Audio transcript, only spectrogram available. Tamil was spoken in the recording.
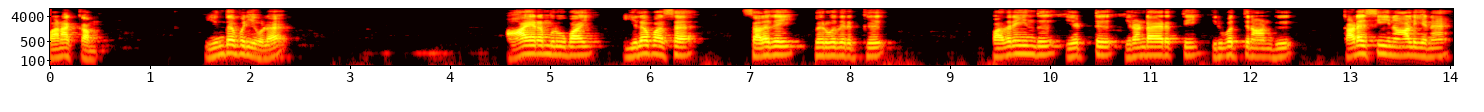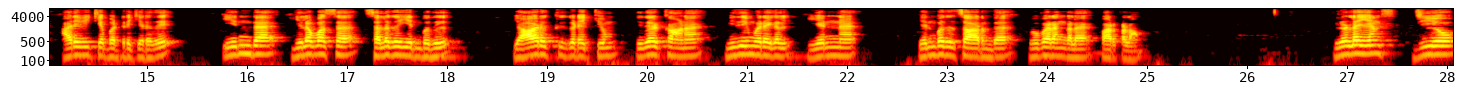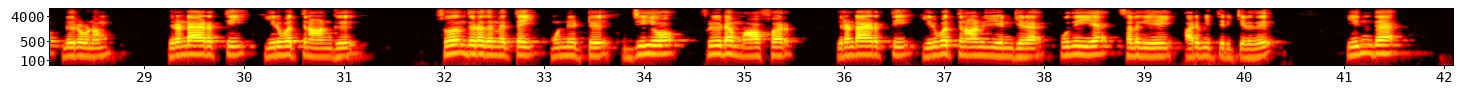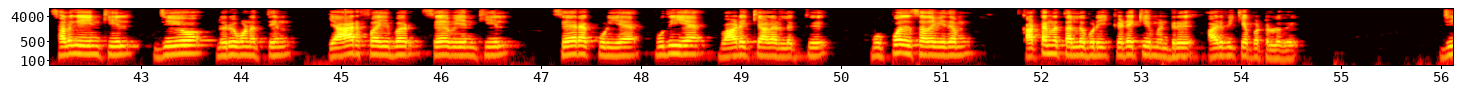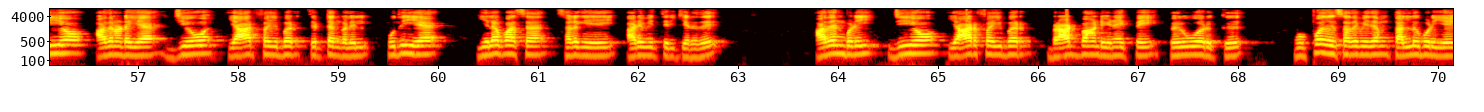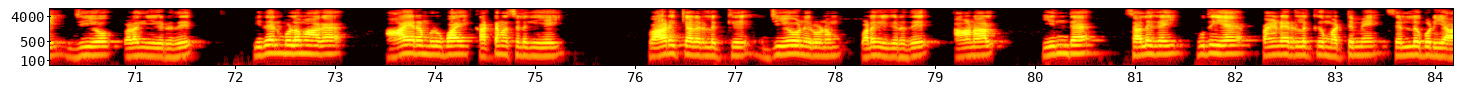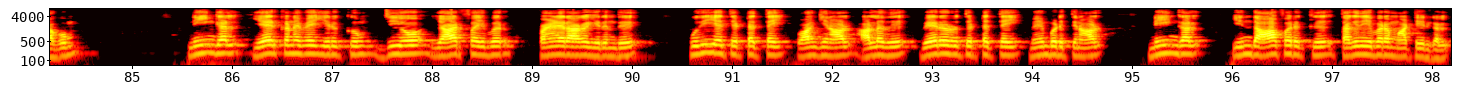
வணக்கம். இந்த வீடியோவில் ஆயிரம் ரூபாய் இலவச சலுகை பெறுவதற்கு பதினைந்து எட்டு இரண்டாயிரத்தி இருபத்தி நான்கு கடைசி நாள் என அறிவிக்கப்பட்டிருக்கிறது. இந்த இலவச சலுகை என்பது யாருக்கு கிடைக்கும்? இதற்கான விதிமுறைகள் என்ன என்பது சார்ந்த விவரங்களை பார்க்கலாம். ரிலையன்ஸ் ஜியோ நிறுவனம் இரண்டாயிரத்தி இருபத்தி நான்கு சுதந்திர தினத்தை முன்னிட்டு ஜியோ ஃப்ரீடம் ஆஃபர் இரண்டாயிரத்தி இருபத்தி நான்கு என்கிற புதிய சலுகையை அறிவித்திருக்கிறது. இந்த சலுகையின் கீழ் ஜியோ நிறுவனத்தின் ஏர் ஃபைபர் சேவையின் கீழ் சேரக்கூடிய புதிய வாடிக்கையாளர்களுக்கு முப்பது சதவீதம் கட்டண தள்ளுபடி கிடைக்கும் என்று அறிவிக்கப்பட்டுள்ளது. ஜியோ அதனுடைய ஜியோ ஏர் ஃபைபர் திட்டங்களில் புதிய இலவச சலுகையை அறிவித்திருக்கிறது. அதன்படி ஜியோ ஏர் ஃபைபர் பிராட்பாண்ட் இணைப்பை பெறுவோருக்கு முப்பது சதவீதம் தள்ளுபடியை ஜியோ வழங்குகிறது. இதன் மூலமாக ஆயிரம் ரூபாய் கட்டண சலுகையை வாடிக்கையாளர்களுக்கு ஜியோ நிறுவனம் வழங்குகிறது. ஆனால் இந்த சலுகை புதிய பயனர்களுக்கு மட்டுமே செல்லுபடியாகும். நீங்கள் ஏற்கனவே இருக்கும் ஜியோ ஏர் ஃபைபர் பயனராக இருந்து புதிய திட்டத்தை வாங்கினால் அல்லது வேறொரு திட்டத்தை மேம்படுத்தினால் நீங்கள் இந்த ஆஃபருக்கு தகுதி பெற மாட்டீர்கள்.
